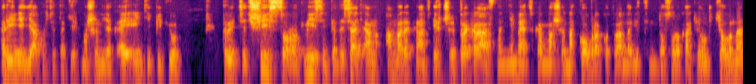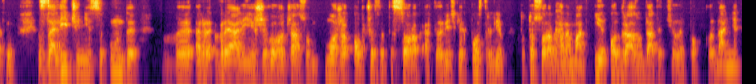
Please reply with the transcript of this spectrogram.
рівня якості таких машин, як ANTPQ 36, 48, 50 ам- американських чи прекрасна німецька машина Кобра, котра на відстані до 40 кіл- кілометрів за лічені секунди в, в реалії живого часу може обчислити 40 артилерійських пострілів, тобто 40 гармат, і одразу дати ціле покладання.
